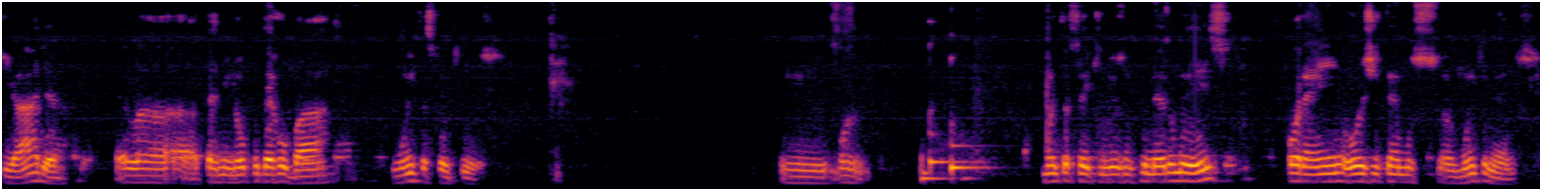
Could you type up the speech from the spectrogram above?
diária, ela terminou por derrubar muitas fake news. E, bom, muita fake news no primeiro mês, porém, hoje temos muito menos.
